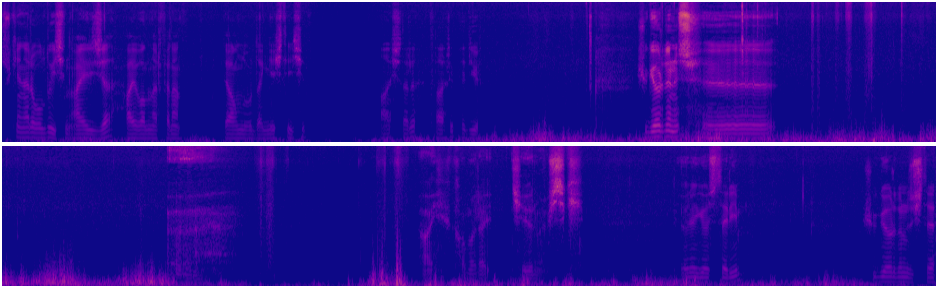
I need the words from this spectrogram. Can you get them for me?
su kenarı olduğu için ayrıca hayvanlar falan devamlı buradan geçtiği için ağaçları tahrip ediyor. Şu gördüğünüz eee, ay kamerayı çevirmemiştik. Öyle göstereyim. Şu gördüğünüz işte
